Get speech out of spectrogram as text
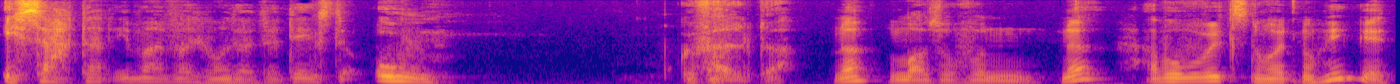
Ich sag das immer, da denkst du, oh, gefällt dir, ne? Mal so von, ne? Aber wo willst du denn heute noch hingehen?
